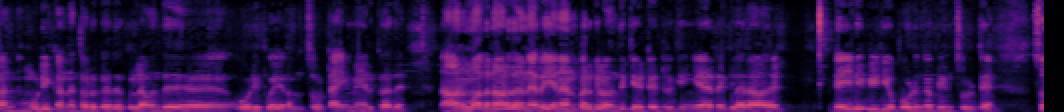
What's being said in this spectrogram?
கண்ணை மூடி கண்ணை திறக்கிறதுக்குள்ளே வந்து ஓடி போயிடும் ஸோ டைமே இருக்காது. நானும் அதனால தான் நிறைய நண்பர்கள் வந்து கேட்டுட்ருக்கீங்க ரெகுலராக டெய்லி வீடியோ போடுங்க அப்படின்னு சொல்லிட்டு. ஸோ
